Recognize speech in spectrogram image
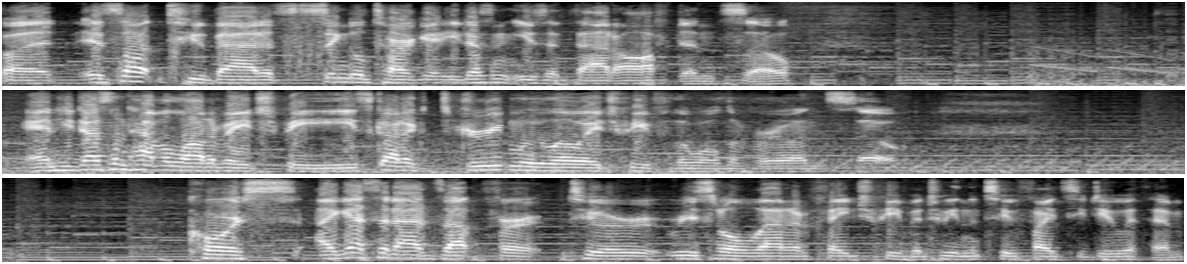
But it's not too bad. It's a single target. He doesn't use it that often, so... And he doesn't have a lot of HP. He's got extremely low HP for the World of Ruin, so... Of course, I guess it adds up for to a reasonable amount of HP between the two fights you do with him.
